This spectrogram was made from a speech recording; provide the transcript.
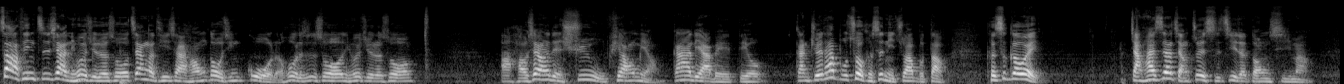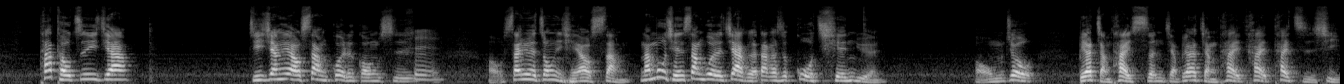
乍听之下，你会觉得说这样的题材好像都已经过了，或者是说你会觉得说啊，好像有点虚无缥缈，刚刚俩没丢，感觉它不错，可是你抓不到。可是各位讲还是要讲最实际的东西嘛。他投资一家即将要上柜的公司，是，哦，三月中以前要上，那目前上柜的价格大概是过千元，哦，我们就不要讲太深，讲不要讲太太太仔细。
